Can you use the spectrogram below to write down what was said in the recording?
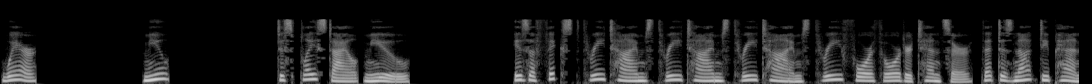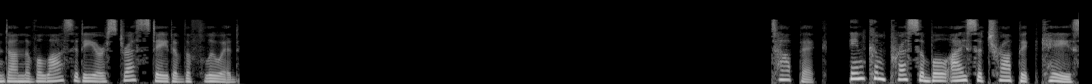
Where mu display style mu is a fixed 3 times 3 times 3 times 3 fourth order tensor that does not depend on the velocity or stress state of the fluid. Topic. Incompressible isotropic case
